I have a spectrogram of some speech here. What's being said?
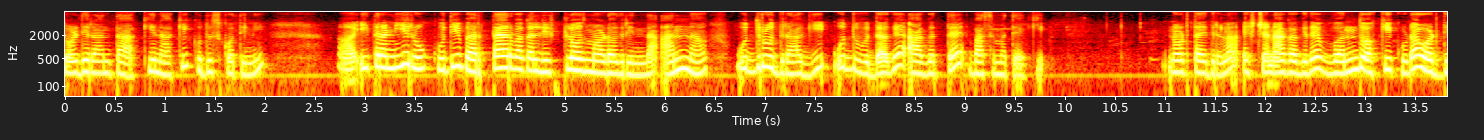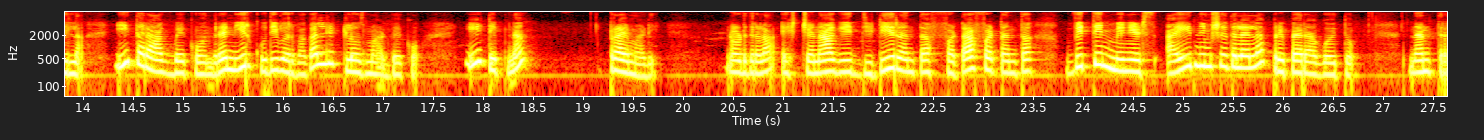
ತೊಳೆದಿರೋ ಅಂಥ ಅಕ್ಕಿನ ಹಾಕಿ ಕುದಿಸ್ಕೊತೀನಿ. ಈ ಥರ ನೀರು ಕುದಿ ಬರ್ತಾ ಇರುವಾಗ ಲಿಟ್ ಕ್ಲೋಸ್ ಮಾಡೋದ್ರಿಂದ ಅನ್ನ ಉದ್ರುದ್ರಾಗಿ ಉದ್ದು ಉದ್ದಾಗೆ ಆಗುತ್ತೆ ಬಾಸುಮತಿ ಅಕ್ಕಿ. ನೋಡ್ತಾ ಇದ್ರಲ್ಲ, ಎಷ್ಟು ಚೆನ್ನಾಗಾಗಿದೆ, ಒಂದು ಅಕ್ಕಿ ಕೂಡ ಒಡೆದಿಲ್ಲ. ಈ ಥರ ಆಗಬೇಕು ಅಂದರೆ ನೀರು ಕುದಿ ಬರುವಾಗ ಲಿಟ್ ಕ್ಲೋಸ್ ಮಾಡಬೇಕು. ಈ ಟಿಪ್ನ ಟ್ರೈ ಮಾಡಿ. ನೋಡಿದ್ರಲ್ಲ, ಎಷ್ಟು ಚೆನ್ನಾಗಿ ದಿಢೀರಂತ, ಫಟಾಫಟ್ ಅಂತ ವಿತಿನ್ ಮಿನಿಟ್ಸ್ ಐದು ನಿಮಿಷದಲ್ಲೆಲ್ಲ ಪ್ರಿಪೇರ್ ಆಗೋಯ್ತು. ನಂತರ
